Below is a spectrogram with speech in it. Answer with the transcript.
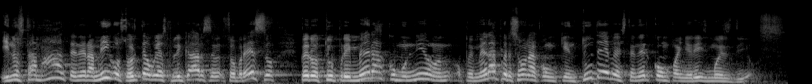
Y no está mal tener amigos, ahorita voy a explicar sobre eso, pero tu primera comunión o primera persona con quien tú debes tener compañerismo es Dios.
